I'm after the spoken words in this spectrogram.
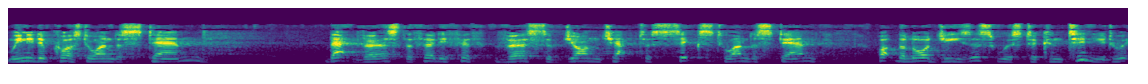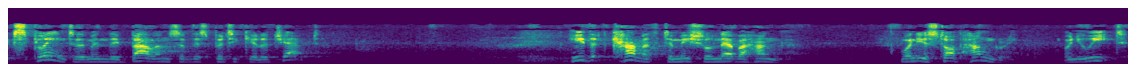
We need, of course, to understand that verse, the 35th verse of John chapter 6, to understand what the Lord Jesus was to continue to explain to them in the balance of this particular chapter. He that cometh to me shall never hunger. When you stop hungering, when you eat.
